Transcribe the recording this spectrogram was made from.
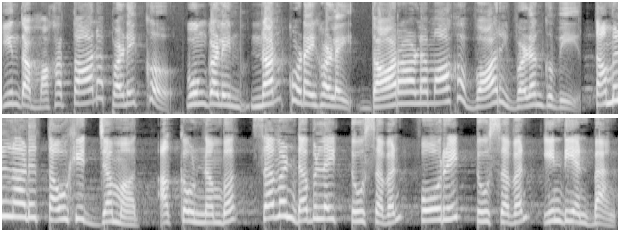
இந்த மகத்தான பணிக்கு உங்களின் நன்கொடைகளை தாராளமாக வாரி வழங்குவீர். Tamil Nadu Thowheed Jamath account number seven double eight two seven four eight two seven Indian Bank.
